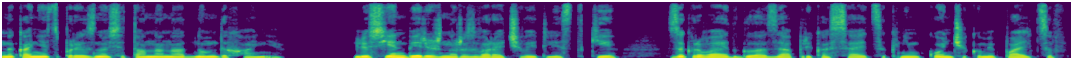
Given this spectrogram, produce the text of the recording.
Наконец произносит она на одном дыхании. Люсьен бережно разворачивает листки, закрывает глаза, прикасается к ним кончиками пальцев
